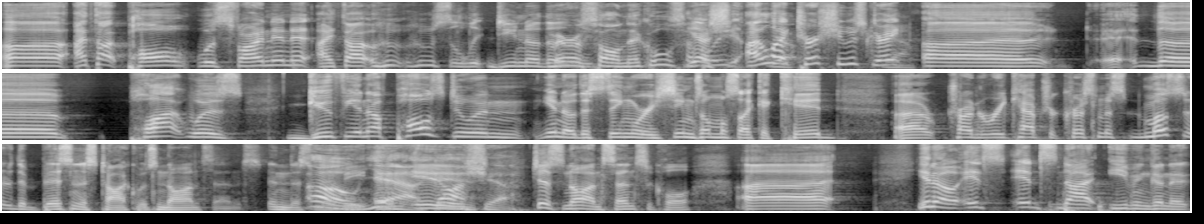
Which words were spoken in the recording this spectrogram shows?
Uh, I thought Paul was fine in it. I thought who who's the lead? Do you know the Marisol Nichols, I yeah, believe? she, I liked her. She was great. Uh, the plot was goofy enough. Paul's doing, you know, this thing where he seems almost like a kid uh, trying to recapture Christmas. Most of the business talk was nonsense in this Oh, movie. yeah, And gosh, is yeah. just nonsensical. Uh, you know, it's it's not even gonna.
